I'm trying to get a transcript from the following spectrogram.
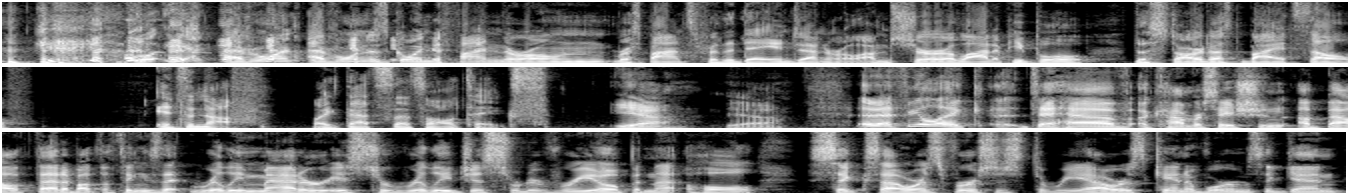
well, yeah, everyone everyone is going to find their own response for the day in general. I'm sure a lot of people, the Stardust by itself, it's enough. Like that's that's all it takes. Yeah, yeah. And I feel like uh, to have a conversation about that, about the things that really matter, is to really just sort of reopen that whole six hours versus three hours can of worms again.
